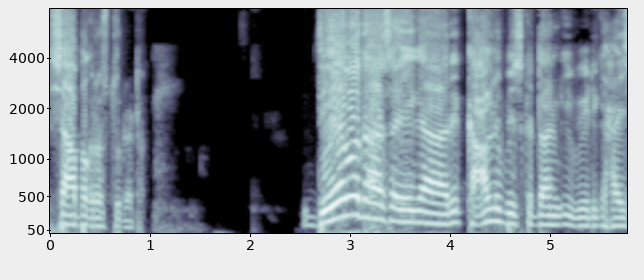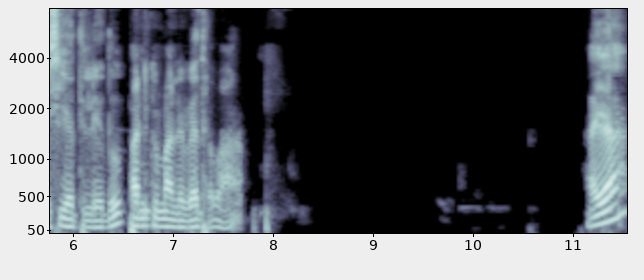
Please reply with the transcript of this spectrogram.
శాపగ్రస్తుడట. దేవదాసయ్య గారి కాళ్ళు బిస్కటానికి వీడికి హైసియత్ లేదు పనికి మళ్ళీ వెధవ. అయ్యా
